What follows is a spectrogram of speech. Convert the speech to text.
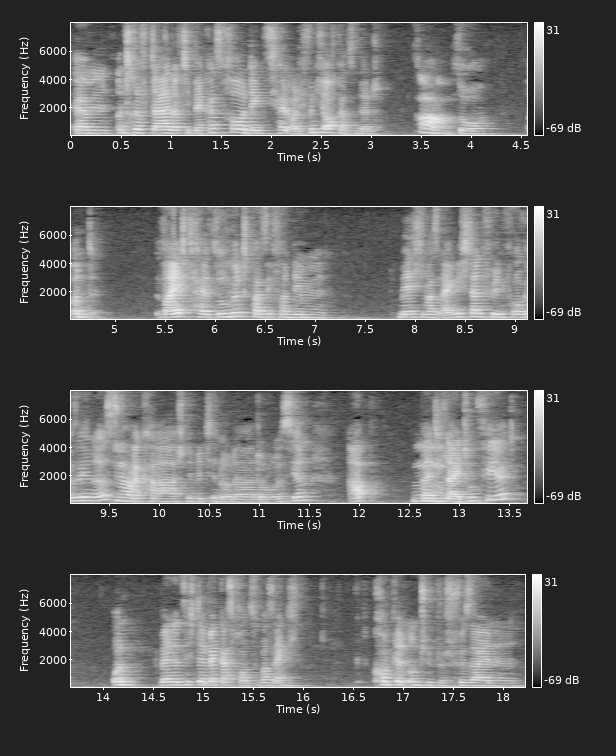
ähm, und trifft da halt auf die Bäckersfrau und denkt sich halt, oh, die finde ich auch ganz nett. Ah, So. Und weicht halt somit quasi von dem Märchen, was eigentlich dann für ihn vorgesehen ist, Ja. aka Schneewittchen oder Dornröschen, ab, Mhm. weil die Leitung fehlt und wendet sich der Bäckersfrau zu, was eigentlich komplett untypisch für sein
